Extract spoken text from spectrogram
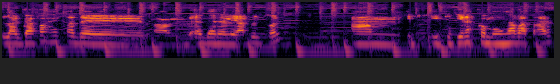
las gafas estas de, um, de realidad virtual um, y, y, tú tienes como un avatar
